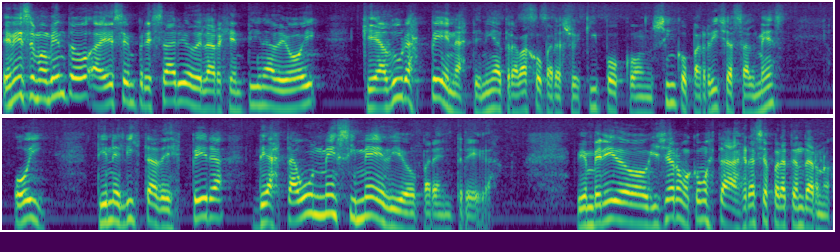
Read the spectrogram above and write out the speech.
En ese momento a ese empresario de la Argentina de hoy, que a duras penas tenía trabajo para su equipo con cinco parrillas al mes, hoy tiene lista de espera de hasta un mes y medio para entrega. Bienvenido Guillermo, ¿cómo estás? Gracias por atendernos.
